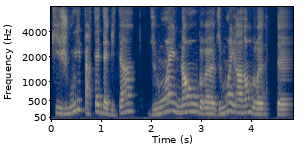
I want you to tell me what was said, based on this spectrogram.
qui jouit par tête d'habitant du moins nombre, du moins grand nombre de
